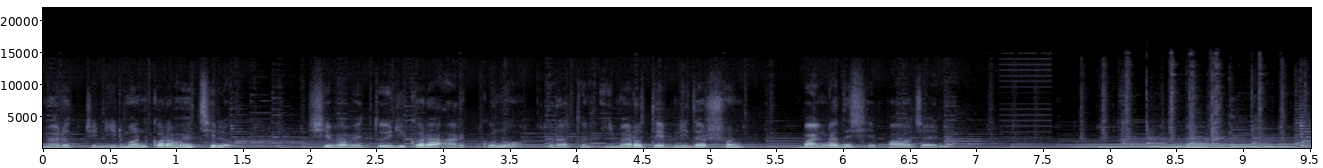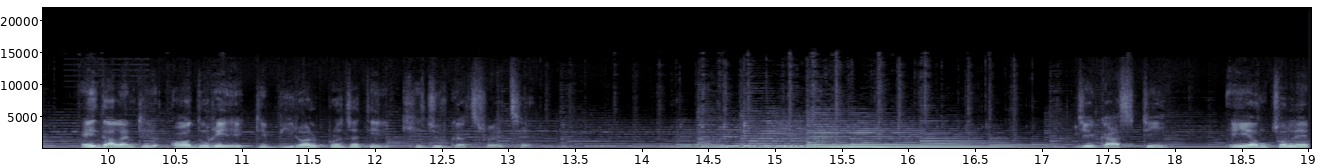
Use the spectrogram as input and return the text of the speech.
ইমারতটি নির্মাণ করা হয়েছিল, সেভাবে তৈরি করা আর কোনো পুরাতন ইমারতের নিদর্শন বাংলাদেশে পাওয়া যায় না। এই দালানটির অদূরে একটি বিরল প্রজাতির খেজুর গাছ রয়েছে। যে গাছটি এই অঞ্চলের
